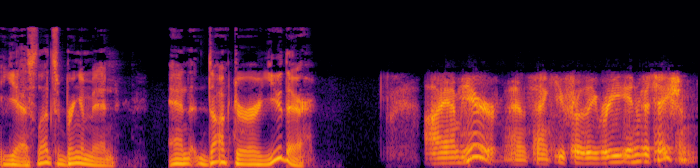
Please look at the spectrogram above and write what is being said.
Yes, let's bring him in. And, Doctor, are you there? I am here, and thank you for the re invitation.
